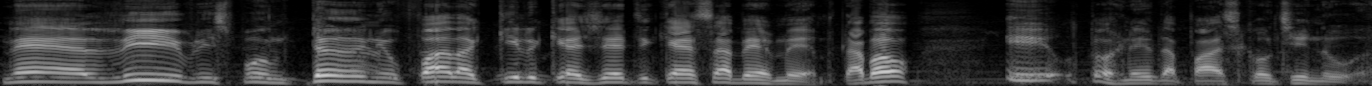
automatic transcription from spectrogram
né? Livre, espontâneo, fala aquilo que a gente quer saber mesmo, tá bom? E o Torneio da Paz continua.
